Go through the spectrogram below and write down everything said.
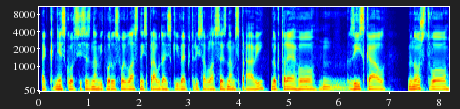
tak neskôr si Seznam vytvoril svoj vlastný spravodajský web, ktorý sa volá Seznam správy, do ktorého získal množstvo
